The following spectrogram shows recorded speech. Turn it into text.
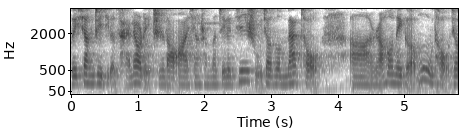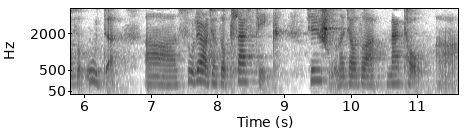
所以像这几个材料得知道啊，像什么这个金属叫做 metal 啊，然后那个木头叫做 wood 啊，塑料叫做 plastic，金属呢叫做 metal 啊，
